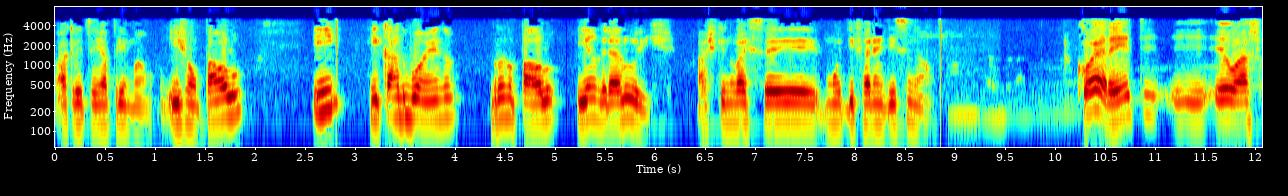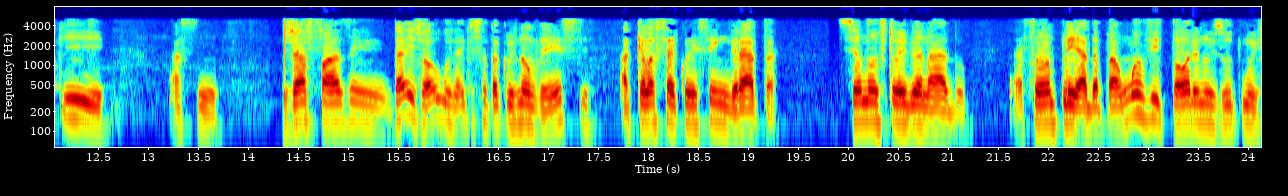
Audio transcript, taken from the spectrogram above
acredito seja Primão, e João Paulo. E Ricardo Bueno, Bruno Paulo e André Luiz. Acho que não vai ser muito diferente disso, não. Coerente e eu acho que, assim, já fazem 10 jogos né, que o Santa Cruz não vence. Aquela sequência ingrata, se eu não estou enganado, é, foi ampliada para uma vitória nos últimos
